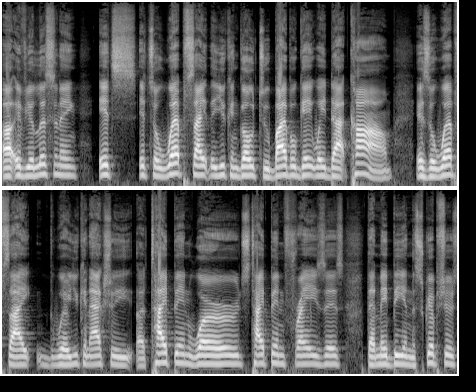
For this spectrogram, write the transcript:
uh, if you're listening, it's it's a website that you can go to. Biblegateway.com is a website where you can actually uh, type in words type in phrases that may be in the scriptures.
